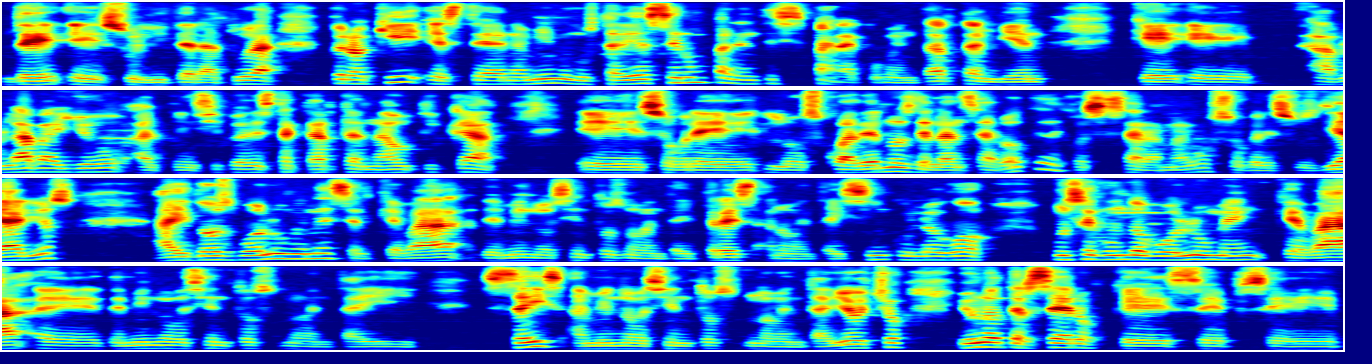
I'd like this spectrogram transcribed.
de su literatura. Pero aquí, este, a mí me gustaría hacer un paréntesis para comentar también que hablaba yo al principio de esta carta náutica eh, sobre los cuadernos de Lanzarote de José Saramago, sobre sus diarios. Hay dos volúmenes, el que va de 1993 a 95 y luego un segundo volumen que va eh, de 1996 a 1998 y uno tercero que se, se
